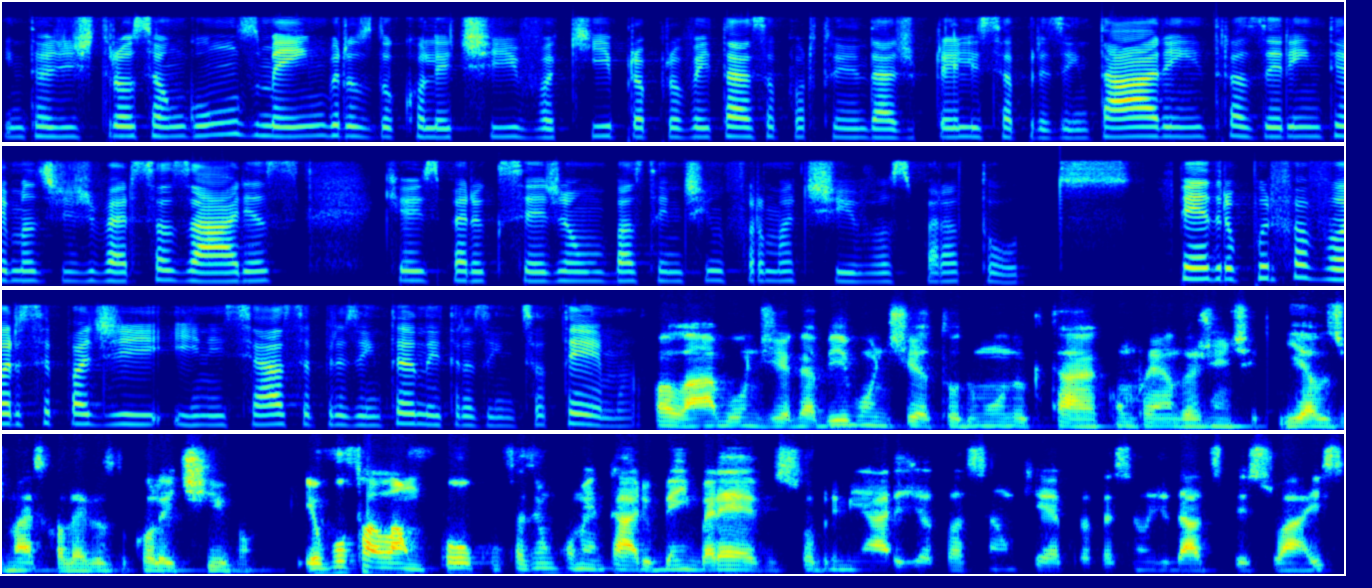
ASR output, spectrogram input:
Então, a gente trouxe alguns membros do coletivo aqui para aproveitar essa oportunidade para eles se apresentarem e trazerem temas de diversas áreas que eu espero que sejam bastante informativos para todos. Pedro, por favor, você pode iniciar se apresentando e trazendo seu tema? Olá, bom dia, Gabi. Bom dia a todo mundo que está acompanhando a gente e aos demais colegas do coletivo. Eu vou falar um pouco, fazer um comentário bem breve sobre minha área de atuação, que é proteção de dados pessoais,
